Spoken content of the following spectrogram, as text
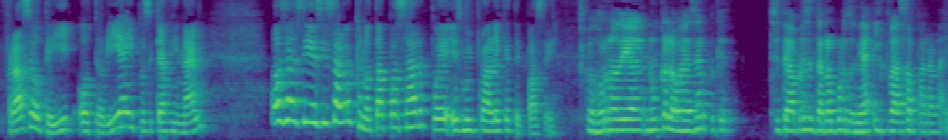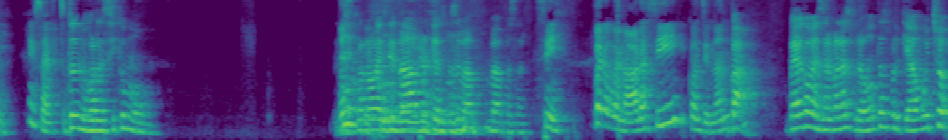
frase o, teoría, o teoría y pues que al final, o sea, si decís algo que no te va a pasar, pues es muy probable que te pase. Mejor no diga, nunca lo voy a hacer porque se te va a presentar la oportunidad y vas a parar ahí. Exacto. Entonces mejor decir como... Mejor no voy a decir nada porque después se me va, me va a pasar. Sí. Pero bueno, ahora sí, continuando. Va, voy a comenzar con las preguntas porque ya mucho...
